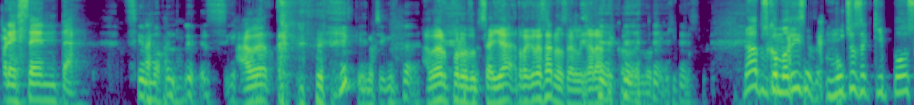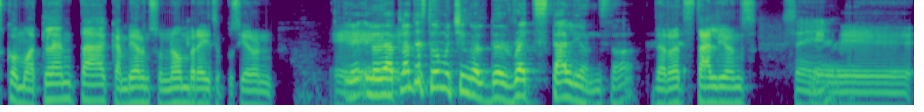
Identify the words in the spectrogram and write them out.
Presenta. Simón, sí. A ver, Qué a ver, Produxa, ya, regrésanos el gráfico de los equipos. No, pues como dices, muchos equipos como Atlanta cambiaron su nombre y se pusieron. eh, Lo de Atlanta estuvo muy chingo, el de Red Stallions, ¿no? The Red Stallions. Sí. eh,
